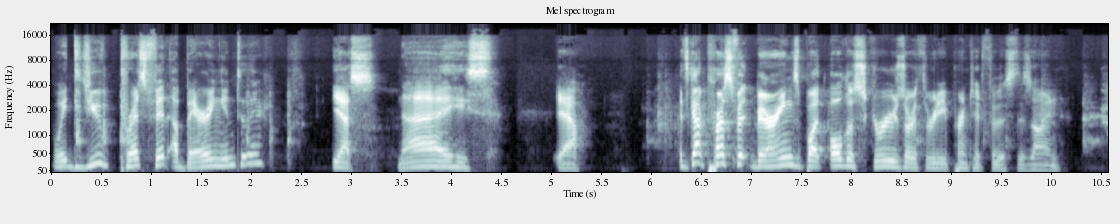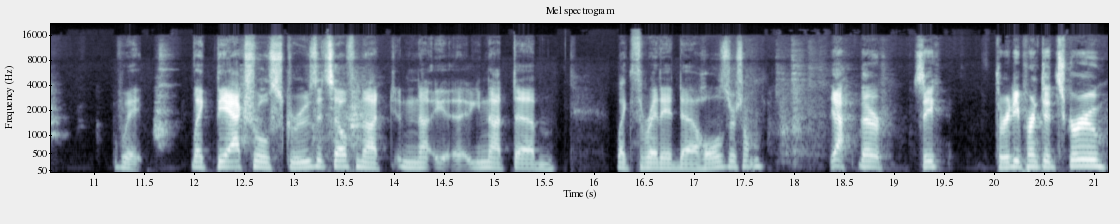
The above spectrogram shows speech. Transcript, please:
Wait, did you press fit a bearing into there? Yes. Nice. Yeah. It's got press fit bearings, but all the screws are 3D printed for this design. Wait, like the actual screws itself, not not uh, not um like threaded uh, holes or something. Yeah, they're see 3D printed screw.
